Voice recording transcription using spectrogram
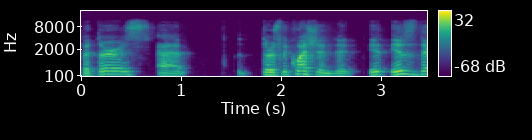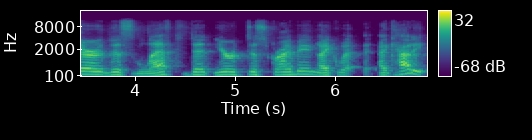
But there's, uh, there's the question that is there this left that you're describing? Like, what, like how do you,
